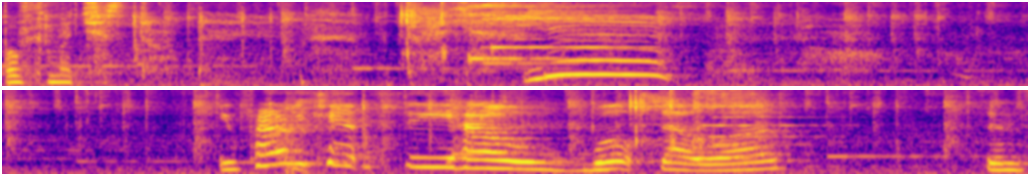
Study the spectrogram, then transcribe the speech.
Both my chest. Yes! You probably can't see how well that was since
